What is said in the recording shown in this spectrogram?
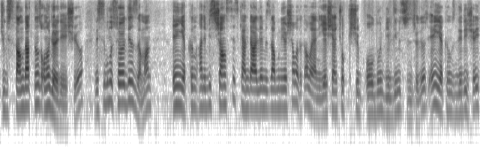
Çünkü standartlarınız ona göre değişiyor. Ve siz bunu söylediğiniz zaman en yakın hani biz şanslıyız kendi ailemizden bunu yaşamadık ama yani yaşayan çok kişi olduğunu bildiğimiz için söylüyoruz. En yakınımızın dediği şey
